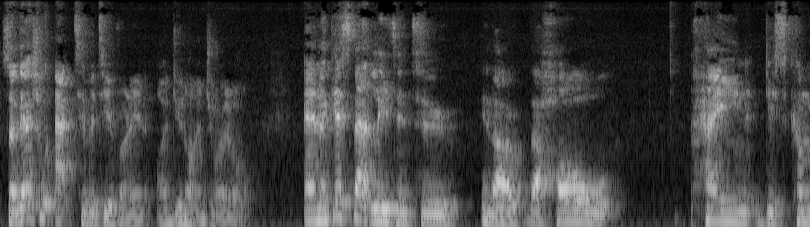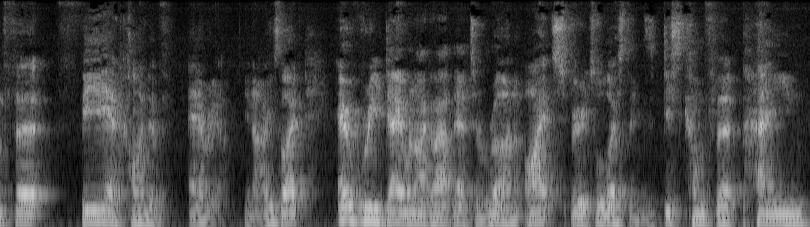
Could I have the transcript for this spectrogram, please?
So the actual activity of running, I do not enjoy at all. And I guess that leads into you know the whole pain, discomfort, fear kind of area. You know, it's like every day when I go out there to run, I experience all those things: discomfort, pain,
